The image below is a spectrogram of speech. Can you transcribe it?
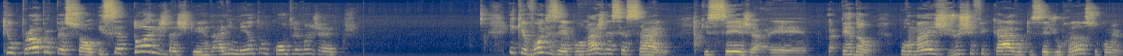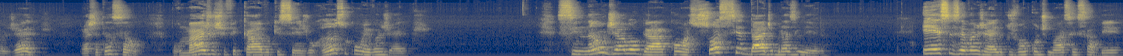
que o próprio pessoal e setores da esquerda alimentam contra evangélicos. E que vou dizer, por mais necessário que seja é, perdão, por mais justificável que seja o ranço com evangélicos, preste atenção, por mais justificável que seja o ranço com evangélicos, se não dialogar com a sociedade brasileira, esses evangélicos vão continuar sem saber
